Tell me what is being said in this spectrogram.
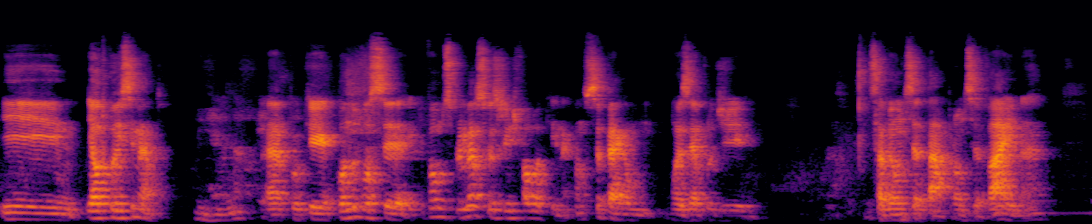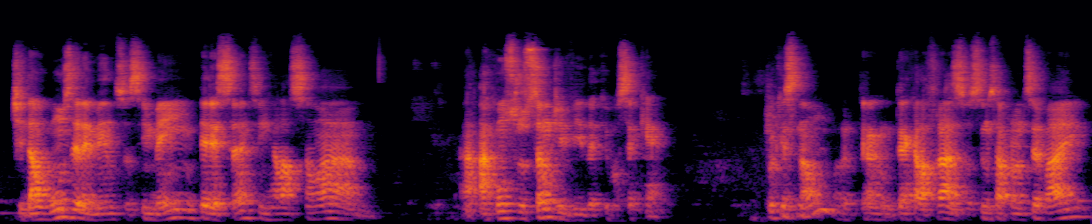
E, e autoconhecimento. Uhum. É, porque quando você. Foi uma das primeiras coisas que a gente falou aqui, né? Quando você pega um, um exemplo de saber onde você está, para onde você vai, né? te dá alguns elementos assim bem interessantes em relação à a, a, construção de vida que você quer. Porque senão, tem, tem aquela frase, se você não sabe para onde você vai,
